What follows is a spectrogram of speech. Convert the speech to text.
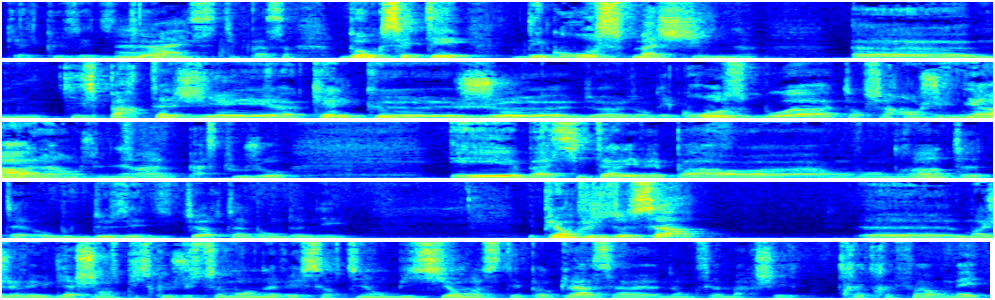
quelques éditeurs, Ouais. mais c'était pas ça. Donc, c'était des grosses machines. euh, qui se partageaient euh, quelques jeux de- dans des grosses boîtes, enfin en général, hein, en général, pas toujours, et bah, si tu n'arrivais pas à en vendre un, t'as- au bout de deux éditeurs, tu abandonné. Et puis en plus de ça, euh, moi j'avais eu de la chance puisque justement on avait sorti Ambition à cette époque-là, ça, donc ça marchait très très fort. Mais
